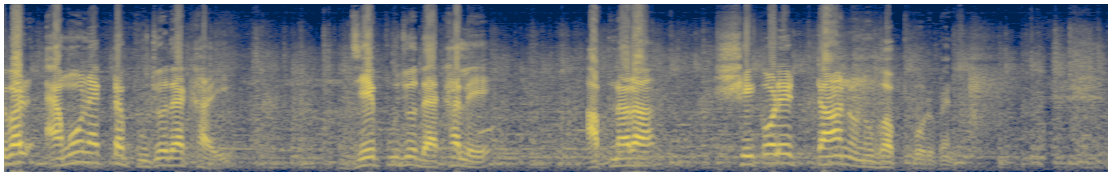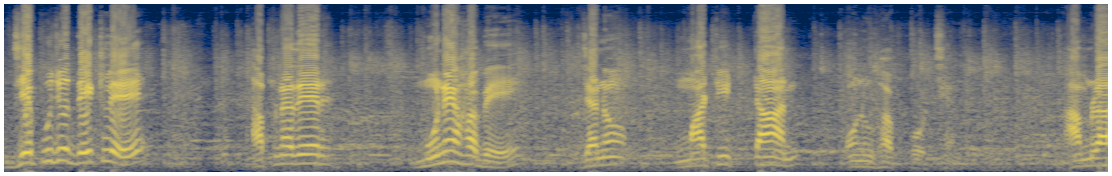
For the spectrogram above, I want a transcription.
এবার এমন একটা পুজো দেখাই, যে পুজো দেখালে আপনারা শেকড়ের টান অনুভব করবেন। যে পুজো দেখলে আপনাদের মনে হবে যেন মাটির টান অনুভব করছেন। আমরা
